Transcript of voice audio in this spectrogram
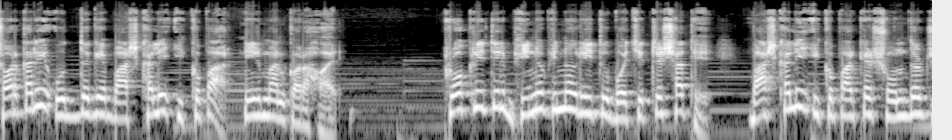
সরকারি উদ্যোগে বাঁশখালী ইকো পার্ক নির্মাণ করা হয়। প্রকৃতির ভিন্ন ভিন্ন ঋতু বৈচিত্র্যের সাথে বাঁশখালী ইকো পার্কের সৌন্দর্য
